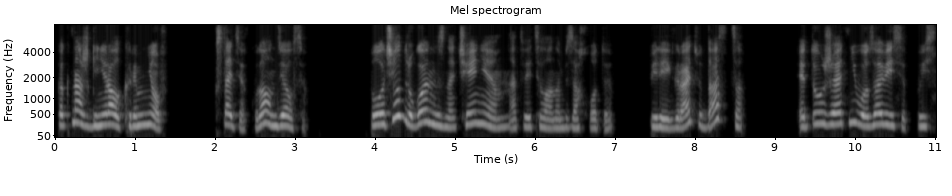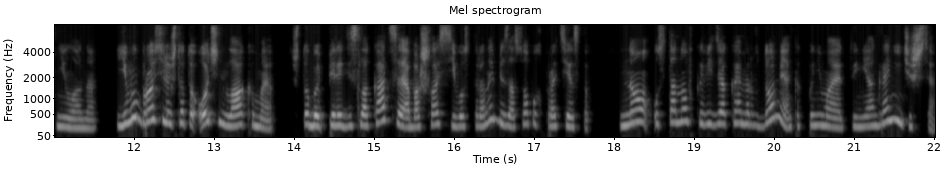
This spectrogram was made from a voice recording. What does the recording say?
как наш генерал Кремнев. Кстати, куда он делся? Получил другое назначение, ответила она без охоты. Переиграть удастся? Это уже от него зависит, пояснила она. Ему бросили что-то очень лакомое, чтобы передислокация обошлась с его стороны без особых протестов. Но установка видеокамер в доме, как понимаю, ты не ограничишься.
